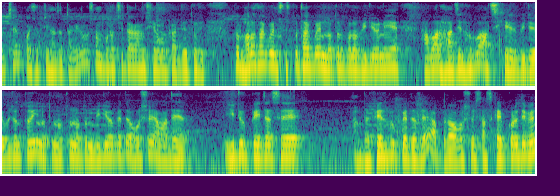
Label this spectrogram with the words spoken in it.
হচ্ছে পঁয়ষট্টি হাজার টাকা। এগুলো সম্পূর্ণ চিটাগাং সেগুন কাঠ দিয়ে তৈরি। তো ভালো থাকবেন, সুস্থ থাকবেন। নতুন কোনো ভিডিও নিয়ে আবার হাজির হব। আজকের ভিডিও পর্যন্তই। নতুন নতুন নতুন ভিডিও পেতে অবশ্যই আমাদের ইউটিউব পেজ আছে, আমাদের ফেসবুক পেজ আছে। আপনারা অবশ্যই সাবস্ক্রাইব করে দিবেন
